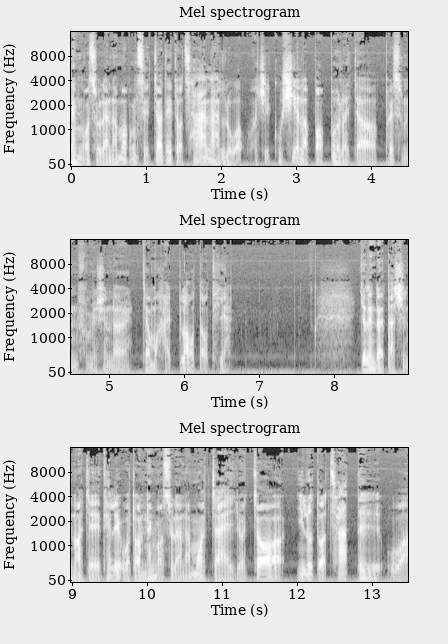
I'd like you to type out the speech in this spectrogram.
นึงอสุรนะมอบังสือจะได้ตัวช้าลาหลัวว่าจีกูเชียเราปอบเปเลยจะ personal information เลยจะมาหายเปล่าต่อเทียจะเล่นได้ตัดสินนอเจที่เรียกว่าตอนนึงอสุรนะมอใจอยู่จออีรู้ตัวช้าตือว่า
